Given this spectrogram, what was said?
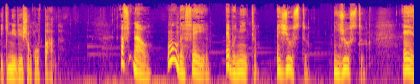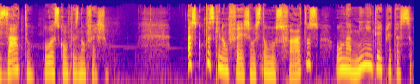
e que me deixam culpado? Afinal, o mundo é feio? É bonito? É justo? Injusto? É exato ou as contas não fecham? As contas que não fecham estão nos fatos ou na minha interpretação?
